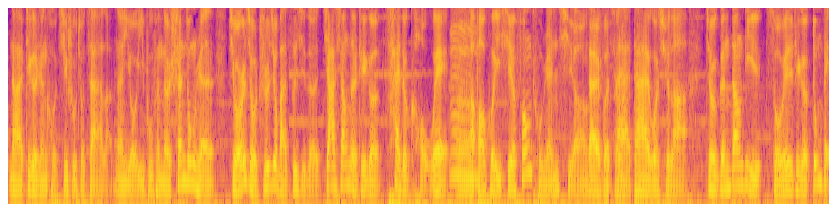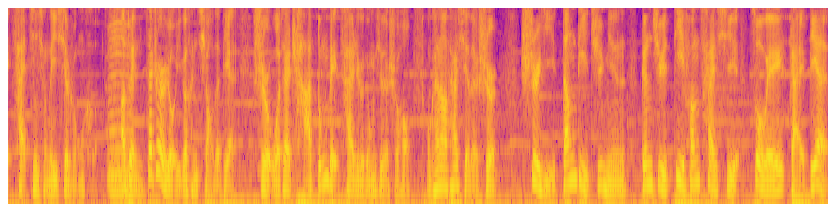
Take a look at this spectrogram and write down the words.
那这个人口基数就在了。那有一部分的山东人，久而久之就把自己的家乡的这个菜的口味啊，包括一些风土人情带过去了，哎，带过去了，就跟当地所谓的这个东北菜进行了一些融合。啊，对，在这儿有一个很巧的点，是我在查东北菜这个东西的时候，我看到他写的是。是以当地居民根据地方菜系作为改变，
